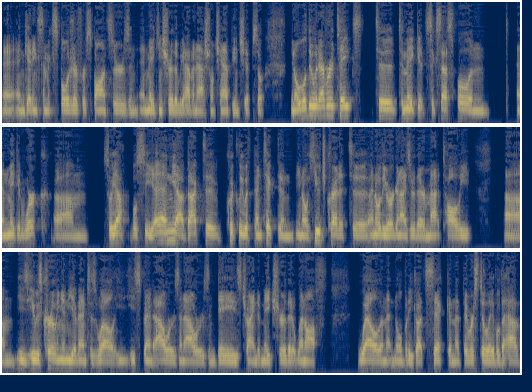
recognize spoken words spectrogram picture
and, and getting some exposure for sponsors and, and making sure that we have a national championship. So, you know, we'll do whatever it takes to to make it successful and and make it work. Um, so yeah, we'll see. And yeah, back to quickly with Penticton. You know, huge credit to I know the organizer there, Matt Tolley. Um, he was curling in the event as well. He, he spent hours and hours and days trying to make sure that it went off well and that nobody got sick and that they were still able to have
